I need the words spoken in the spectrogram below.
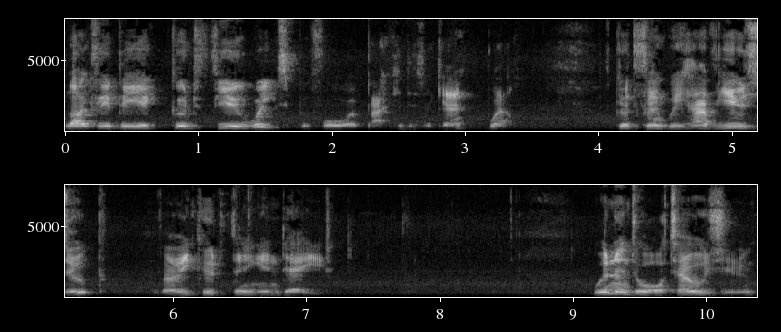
Likely be a good few weeks before we're back in it again. Well, good thing we have you, Zoop. Very good thing indeed. Winandor tells you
